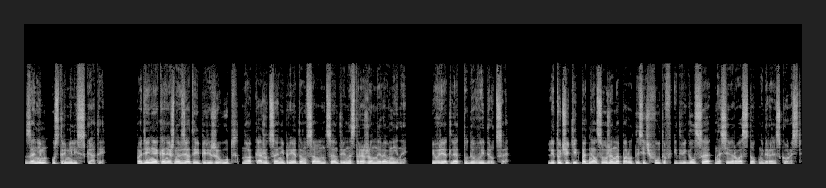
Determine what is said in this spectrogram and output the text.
За ним устремились скаты. Падение, конечно, взятые переживут, но окажутся они при этом в самом центре настороженной равнины. И вряд ли оттуда выберутся. Летучий кит поднялся уже на пару тысяч футов и двигался на северо-восток, набирая скорость.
